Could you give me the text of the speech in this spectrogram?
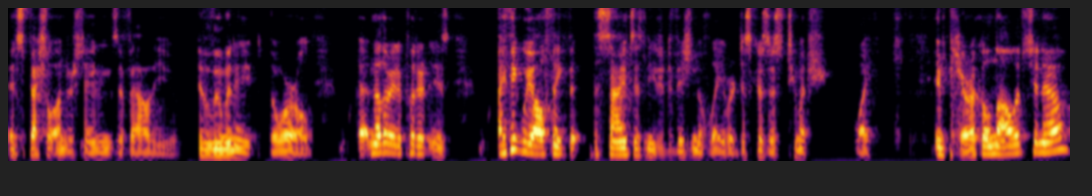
and special understandings of value illuminate the world. Another way to put it is I think we all think that the sciences need a division of labor just because there's too much like empirical knowledge to know.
